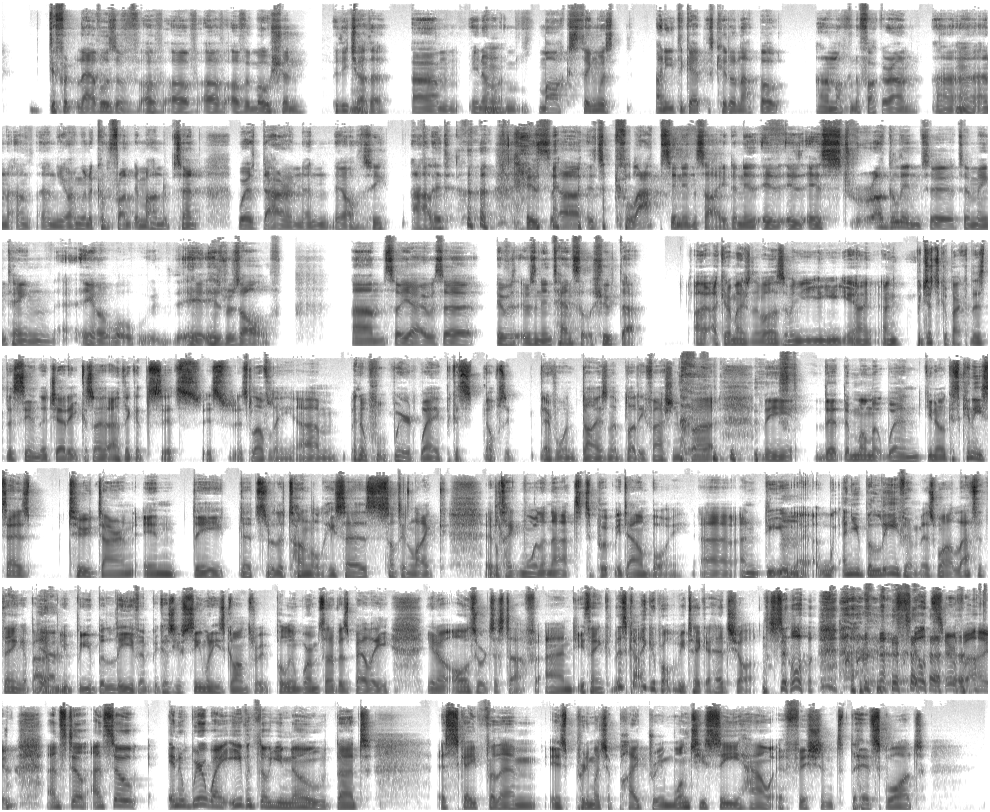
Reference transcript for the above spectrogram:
different levels of of of of, of emotion with each other. Um you know Mark's thing was I need to get this kid on that boat and I'm not going to fuck around, uh, and, and and you know I'm going to confront him 100. percent Whereas Darren and you know, obviously Aled is uh, is collapsing inside and is, is is struggling to to maintain you know his resolve. Um, so yeah, it was a it was it was an intense little shoot that. I, I can imagine there was. I mean, you, you, you know, and but just to go back to this, the scene in the jetty because I, I think it's it's it's it's lovely um, in a weird way because obviously everyone dies in a bloody fashion. But the the the moment when you know because Kinney says to Darren in the the sort of the tunnel, he says something like, "It'll take more than that to put me down, boy," uh, and you, uh, and you believe him as well. That's the thing about him. You you believe him because you've seen what he's gone through, pulling worms out of his belly, you know, all sorts of stuff, and you think this guy could probably take a headshot and still still survive, and still and so in a weird way, even though you know that escape for them is pretty much a pipe dream. Once you see how efficient the hit squad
